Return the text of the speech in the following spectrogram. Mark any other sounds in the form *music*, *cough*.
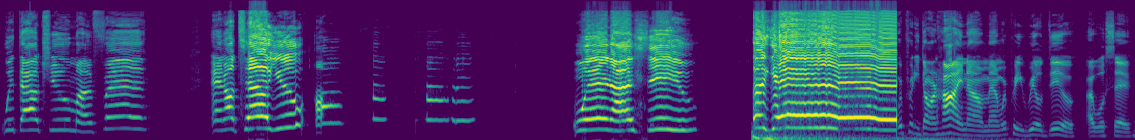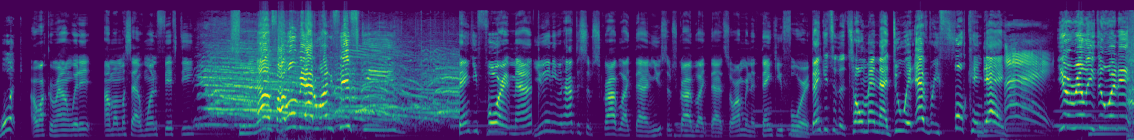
without you, my friend. And I'll tell you all about it when I see you again. We're pretty darn high now, man. We're pretty real deal, I will say. What? I walk around with it. I'm almost at 150. Soon enough, I will be at 150. Thank you for it, man. You didn't even have to subscribe like that, and you subscribe like that, so I'm gonna thank you for it. Thank you to the toe men that do it every fucking day. Hey! You're really doing it.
